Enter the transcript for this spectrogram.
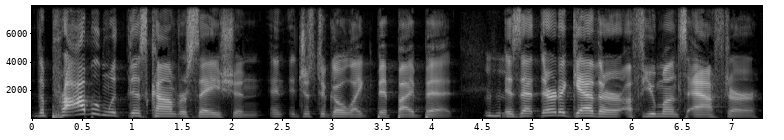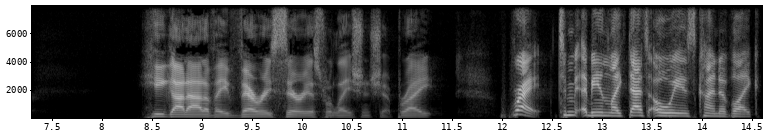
the problem with this conversation, and just to go like bit by bit, Mhm. is that they're together a few months after he got out of a very serious relationship, right? Right. To me, I mean, like that's always kind of like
